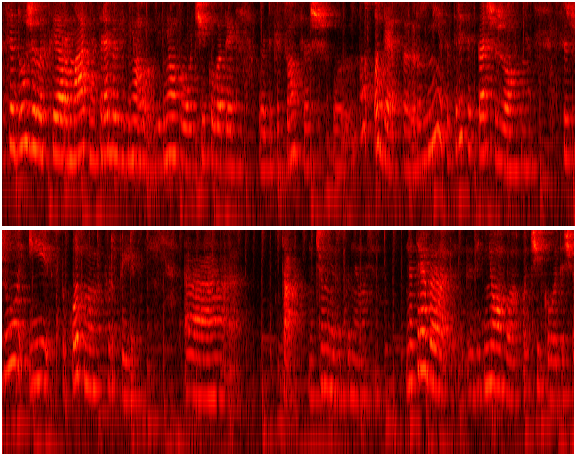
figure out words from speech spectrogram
Це дуже легкий аромат, не треба від нього від нього очікувати. Ой, таке сонце ж ну, Одеса, розумієте? 31 жовтня. Сиджу і спекотно в квартирі. Так, на чому я зупинилася? Не треба від нього очікувати, що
